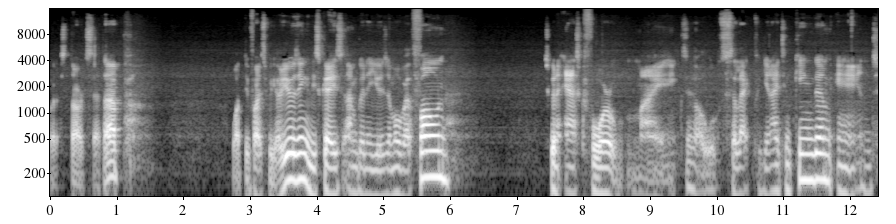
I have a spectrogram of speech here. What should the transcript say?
I'm going to start setup. What device we are using? In this case, I'm going to use a mobile phone. It's going to ask for my, I will select United Kingdom and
